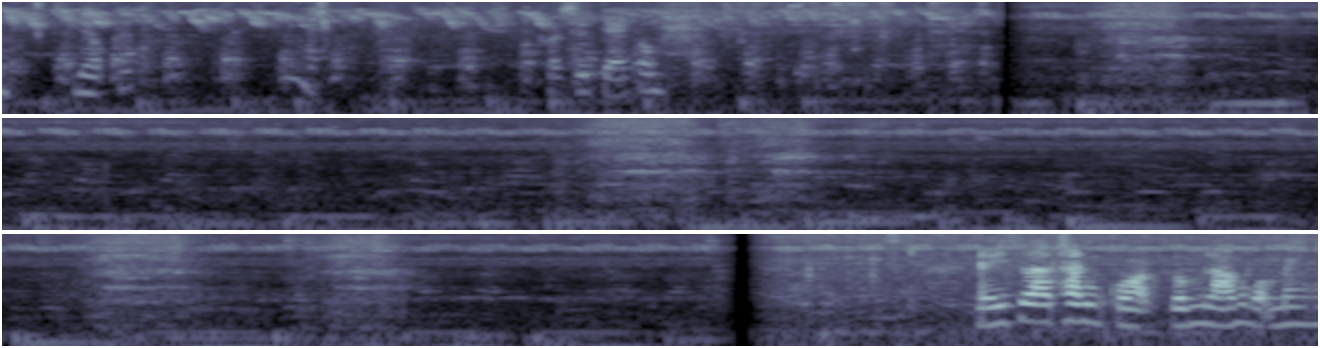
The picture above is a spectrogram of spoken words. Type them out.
Ừ, đẹp đấy có sẽ chạy không? Đấy là thành quả cơm lam của mình.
